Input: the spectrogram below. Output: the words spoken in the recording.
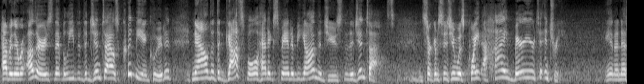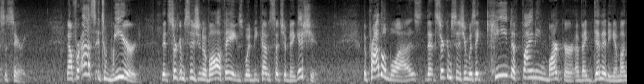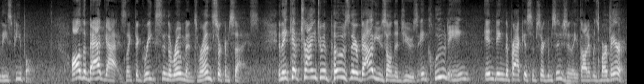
However, there were others that believed that the Gentiles could be included now that the gospel had expanded beyond the Jews to the Gentiles. And circumcision was quite a high barrier to entry and unnecessary. Now, for us, it's weird that circumcision of all things would become such a big issue. The problem was that circumcision was a key defining marker of identity among these people. All the bad guys, like the Greeks and the Romans, were uncircumcised. And they kept trying to impose their values on the Jews, including ending the practice of circumcision. They thought it was barbaric.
